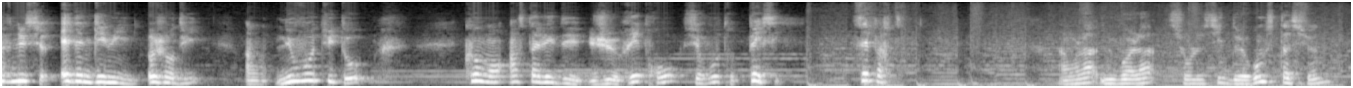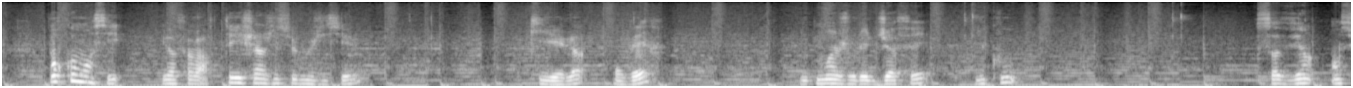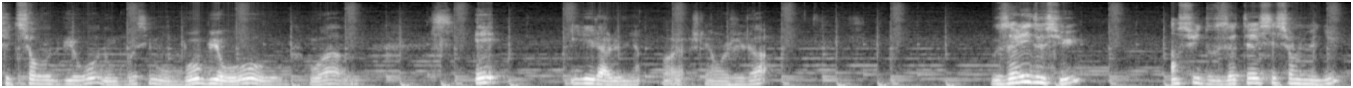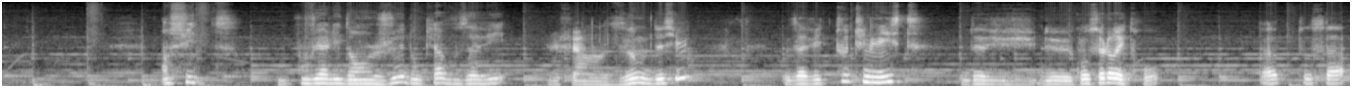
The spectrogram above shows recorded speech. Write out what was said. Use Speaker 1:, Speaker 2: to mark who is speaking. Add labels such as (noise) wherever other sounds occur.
Speaker 1: Bienvenue sur Eden Gaming. Aujourd'hui, un nouveau tuto. Comment installer des jeux rétro sur votre PC. C'est parti. Alors là, nous voilà sur le site de Roomstation. Pour commencer, il va falloir télécharger ce logiciel qui est là en vert. Donc moi, je l'ai déjà fait. Du coup, ça vient ensuite sur votre bureau. Donc voici mon beau bureau. Waouh. Et il est là le mien. Voilà, je l'ai rangé là. Vous allez dessus. Ensuite, vous atterrissez sur le menu. Ensuite, vous pouvez aller dans le jeu. Donc là, vous avez, je vais faire un zoom dessus. Vous avez toute une liste de, de consoles rétro. Hop, tout ça.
